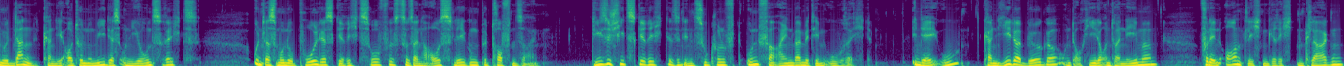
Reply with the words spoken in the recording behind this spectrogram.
Nur dann kann die Autonomie des Unionsrechts und das Monopol des Gerichtshofes zu seiner Auslegung betroffen sein. Diese Schiedsgerichte sind in Zukunft unvereinbar mit dem EU-Recht. In der EU kann jeder Bürger und auch jeder Unternehmer vor den ordentlichen Gerichten klagen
